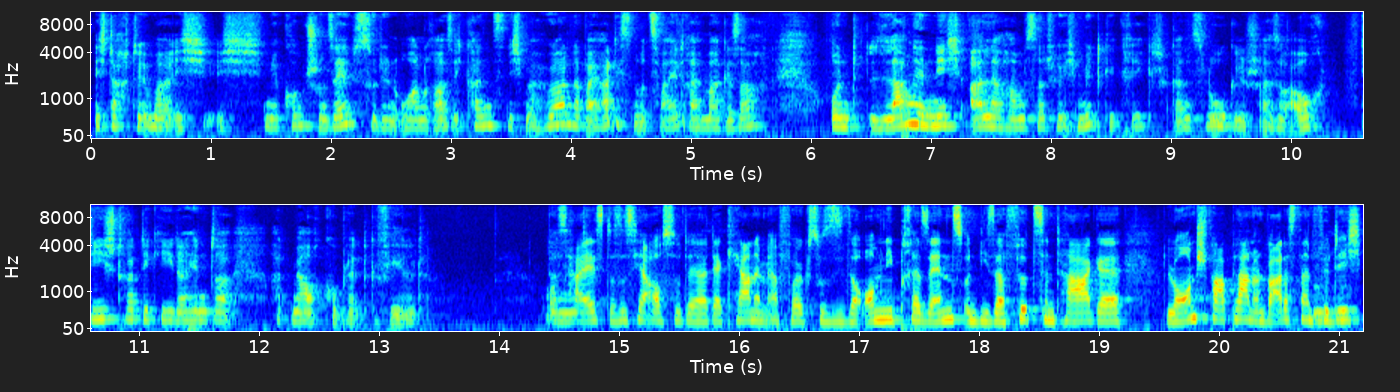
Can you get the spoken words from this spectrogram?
ich dachte immer, ich, ich, mir kommt schon selbst zu den Ohren raus. Ich kann es nicht mehr hören. Dabei hatte ich es nur zwei, dreimal gesagt. Und lange nicht alle haben es natürlich mitgekriegt. Ganz logisch. Also auch die Strategie dahinter hat mir auch komplett gefehlt. Und das heißt, das ist ja auch so der, der Kern im Erfolg, so dieser Omnipräsenz und dieser 14 Tage Launch-Fahrplan. Und war das dann für mhm. dich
